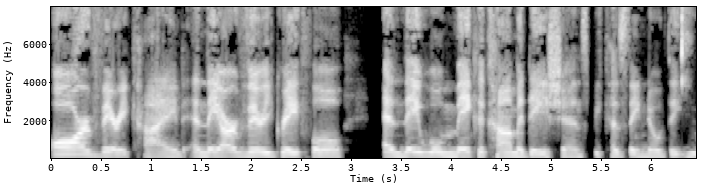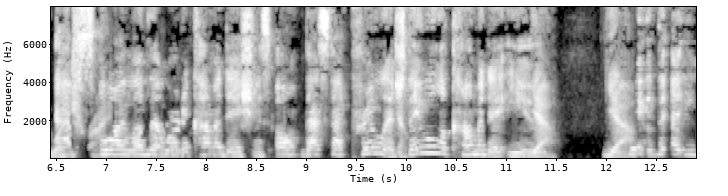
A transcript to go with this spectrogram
are very kind and they are very grateful and they will make accommodations because they know that you are Absolutely. trying. Oh, I love that word accommodations. Oh, that's that privilege. Yeah. They will accommodate you. Yeah. Yeah. They, they, uh,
